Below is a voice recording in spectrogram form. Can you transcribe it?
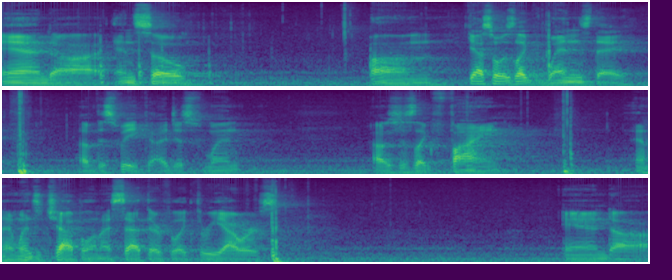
And, uh, and so, um, yeah, so it was like Wednesday of this week. I just went, I was just like, fine. And I went to chapel and I sat there for like three hours. And, uh,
